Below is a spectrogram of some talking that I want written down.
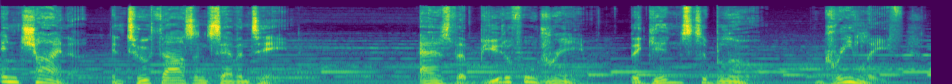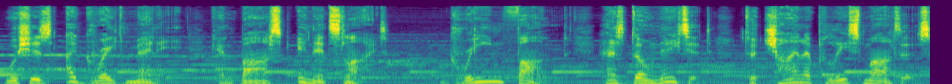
in China in 2017. As the beautiful dream begins to bloom, Greenleaf wishes a great many can bask in its light. Green Fund has donated to China Police Martyrs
